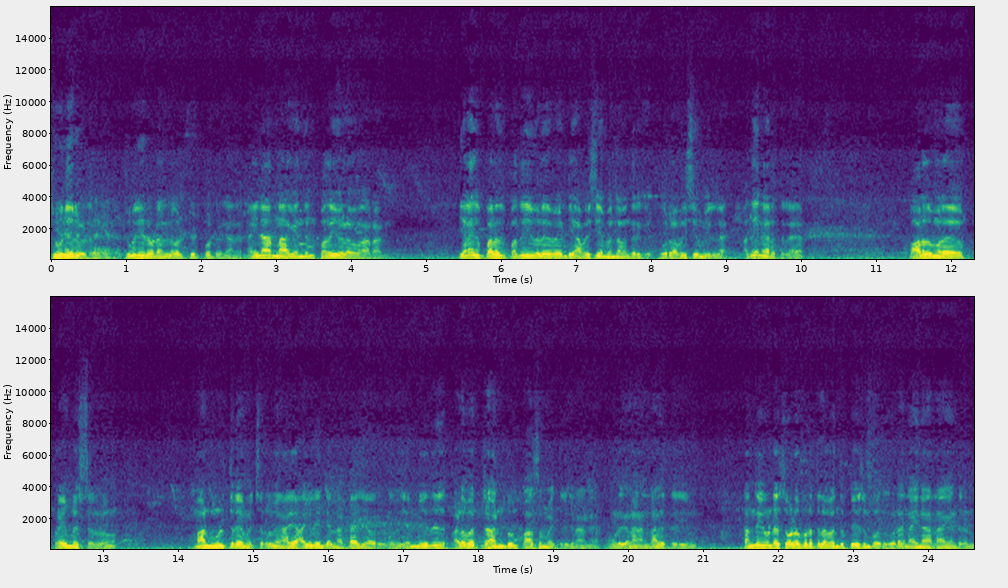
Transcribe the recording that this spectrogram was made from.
ஜூனியர் உடன் ஜூனியர் உடன்ல ஒரு ட்வீட் போட்டிருக்காங்க. நயினார் நாகேந்திரன் பதவி விலகுவாராங்க எனக்கு பல பதவி விழ வேண்டிய அவசியம் என்ன வந்திருக்கு? ஒரு அவசியம் இல்லை. அதே நேரத்தில் பாரத பிரைம் மினிஸ்டரும் மாண்பு உள்துறை அமைச்சரும் அகில இந்திய நட்டாஜி அவர்களும் என் மீது அளவற்ற அன்பும் பாசம் வைத்திருக்கிறாங்க. உங்களுக்கெல்லாம் நன்றாக தெரியும். கங்கை கொண்ட சோழபுரத்தில் வந்து பேசும்போது கூட நயினார் நாகேந்திரன்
